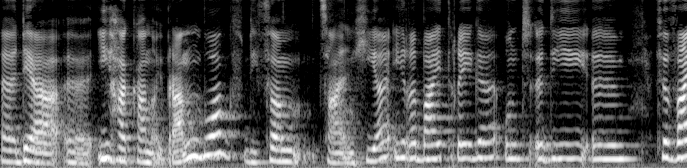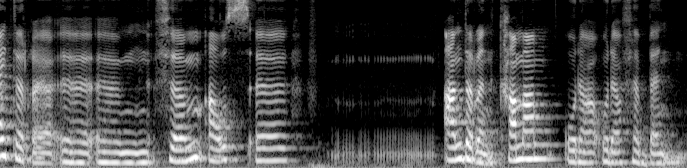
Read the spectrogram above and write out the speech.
äh, der äh, IHK Neubrandenburg. Die Firmen zahlen hier ihre Beiträge und äh, die für weitere äh, ähm, Firmen aus anderen Kammern oder, oder Verbänden.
